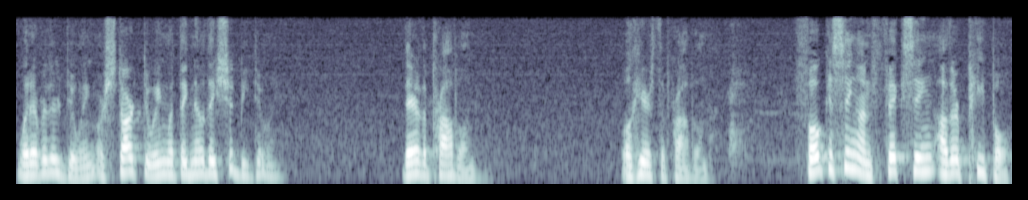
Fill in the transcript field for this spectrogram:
whatever they're doing or start doing what they know they should be doing. They're the problem. Well, here's the problem focusing on fixing other people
